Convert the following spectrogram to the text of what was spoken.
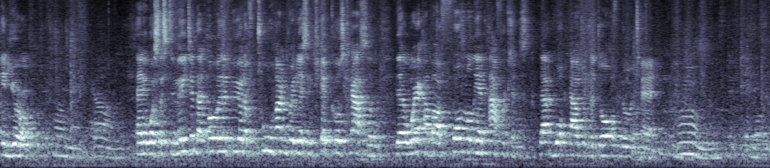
in Europe. Oh and it was estimated that over the period of 200 years in Cape Coast Castle, there were about 4 million Africans that walked out of the door of no return. Hmm.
